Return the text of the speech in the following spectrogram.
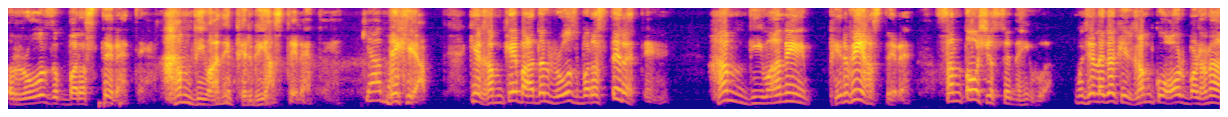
रोज बरसते रहते हैं। हम दीवाने फिर भी हँसते रहते हैं। क्या देखिए आप कि गम के बादल रोज बरसते रहते हैं। हम दीवाने फिर भी हँसते रहते संतोष इससे नहीं हुआ। मुझे लगा कि गम को और बढ़ना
